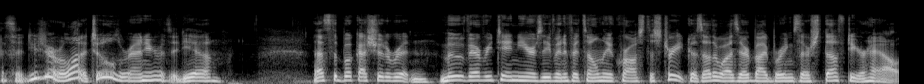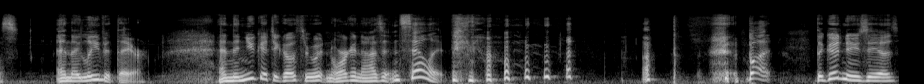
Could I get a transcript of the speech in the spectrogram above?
I said, You sure have a lot of tools around here? I said, Yeah. That's the book I should have written. Move every 10 years, even if it's only across the street, because otherwise everybody brings their stuff to your house and they leave it there. And then you get to go through it and organize it and sell it. but the good news is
